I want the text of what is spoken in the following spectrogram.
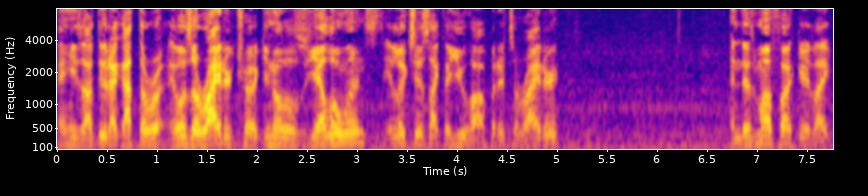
and he's like, "Dude, I got the it was a Ryder truck, you know those yellow ones. It looks just like a U-Haul, but it's a Ryder." And this motherfucker like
